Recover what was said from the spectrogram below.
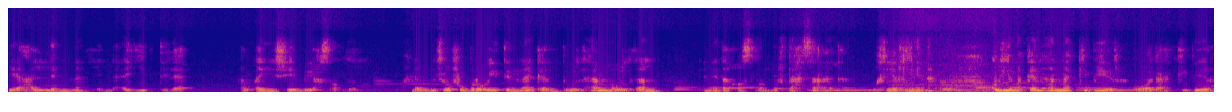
بيعلمنا إن أي ابتلاء أو أي شيء بيحصل لنا وإحنا بنشوفه برؤية النكد والهم والغم إن ده أصلا مفتاح سعادة وخير لينا. كل ما كان همك كبير ووجعك كبير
